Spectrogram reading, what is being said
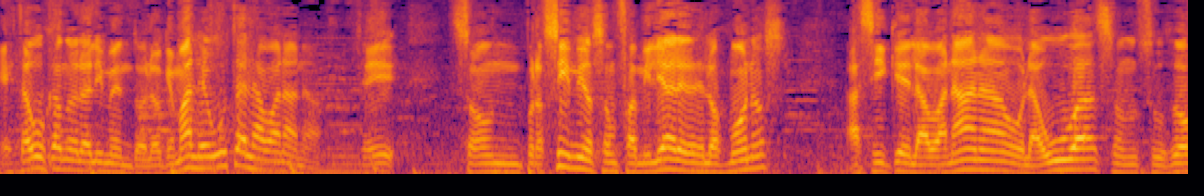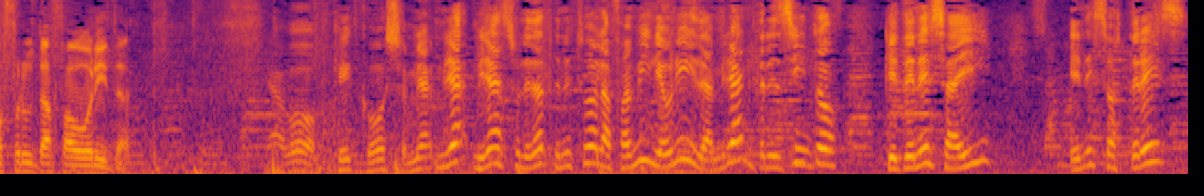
está buscando el alimento. Lo que más le gusta es la banana. ¿sí? Son prosimios, son familiares de los monos. Así que la banana o la uva son sus dos frutas favoritas. Vos, qué cosa. Mirá, mirá, mirá, Soledad, tenés toda la familia unida. Mirá el trencito que tenés ahí, en esos tres.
